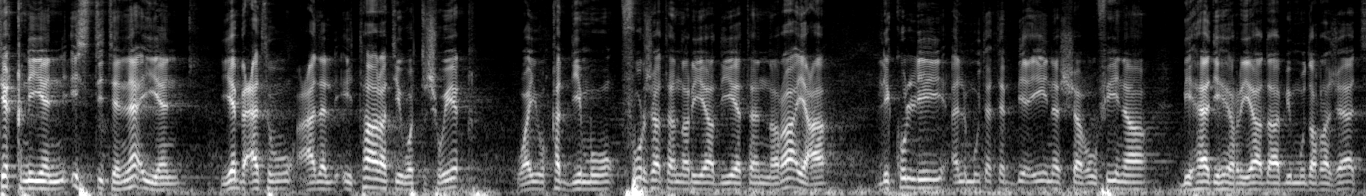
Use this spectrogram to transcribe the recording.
تقنيا استثنائيا يبعث على الإثارة والتشويق ويقدم فرجة رياضية رائعة لكل المتتبعين الشغوفين بهذه الرياضة بمدرجات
